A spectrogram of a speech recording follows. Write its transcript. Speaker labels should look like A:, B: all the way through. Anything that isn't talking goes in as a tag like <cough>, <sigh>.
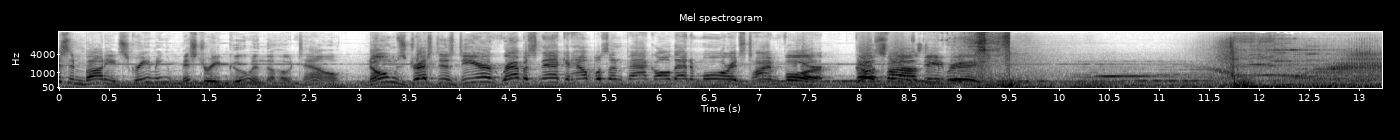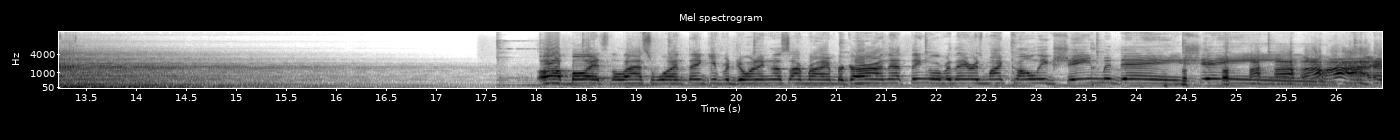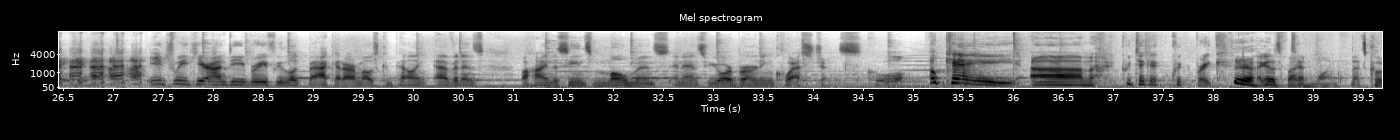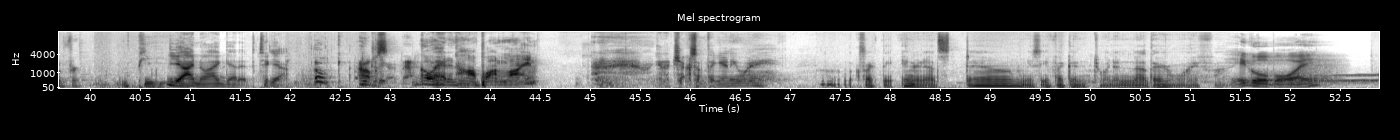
A: disembodied screaming, mystery goo in the hotel, gnomes dressed as deer, grab a snack and help us unpack all that and more. It's time for Ghost Files Debrief! Oh boy, it's the last one. Thank you for joining us. I'm Ryan Bergara, and that thing over there is my colleague Shane Madej. <laughs> Shane!
B: Each week here on Debrief, we look back at our most compelling evidence, behind the scenes moments, and answer your burning questions.
A: Cool.
B: Okay, um, can we take a quick break?
C: Yeah,
B: I got
C: that's fine.
B: 10 1. That's code for P.
C: Yeah, I know, I get it.
B: Take
C: yeah.
B: Okay, I'll just
C: Go ahead and hop online. <sighs> I gotta check something anyway. Looks like the internet's down. Let me see if I can join another Wi-Fi.
D: Eagle boy,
